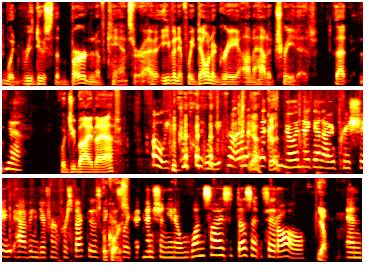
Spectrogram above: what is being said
would reduce the burden of cancer, uh, even if we don't agree on how to treat it. That yeah would you buy that? Oh, completely. no, and, Yeah, good. You know, and again, I appreciate having different perspectives because, like I mentioned, you know, one size doesn't fit all. Yep. And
